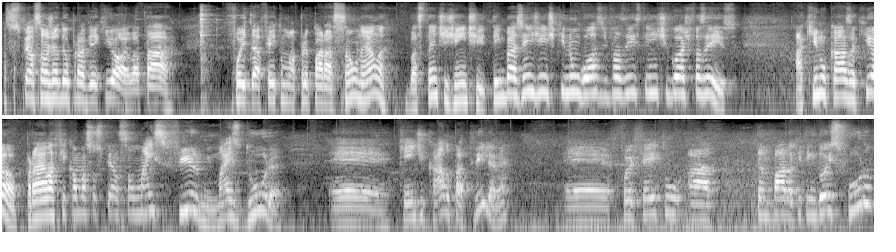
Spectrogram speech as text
A suspensão já deu pra ver aqui, ó, ela tá... Foi feita uma preparação nela, bastante gente... Tem bastante gente que não gosta de fazer isso, tem gente que gosta de fazer isso. Aqui no caso aqui, ó, para ela ficar uma suspensão mais firme, mais dura, é, que é indicado para trilha, né? É, foi feito a tampado aqui tem dois furos,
